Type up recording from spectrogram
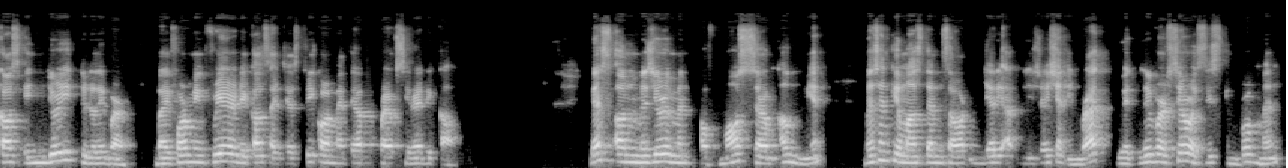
cause injury to the liver by forming free radicals such as trichloromethyl peroxy radical. Based on measurement of most serum albumin, mesenchymal stem cell jelly administration in rat with liver cirrhosis improvement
